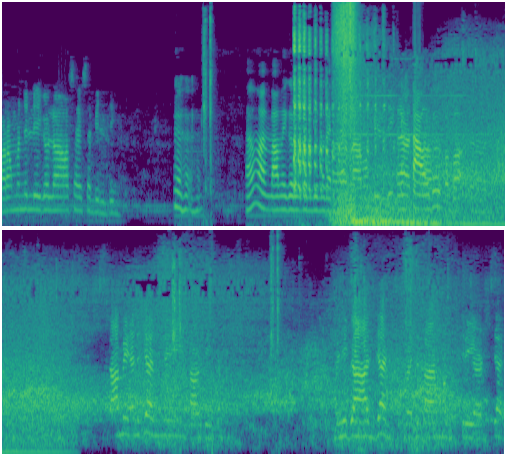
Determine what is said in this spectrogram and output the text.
Parang maniligaw lang ako sa'yo sa building. Tama, mamay gawin ka hindi maganda. Tamang building. Walang tao doon. Baba. may ano dyan, may tao dito. May higaan dyan. Pwede tayong mag 3 hours dyan.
